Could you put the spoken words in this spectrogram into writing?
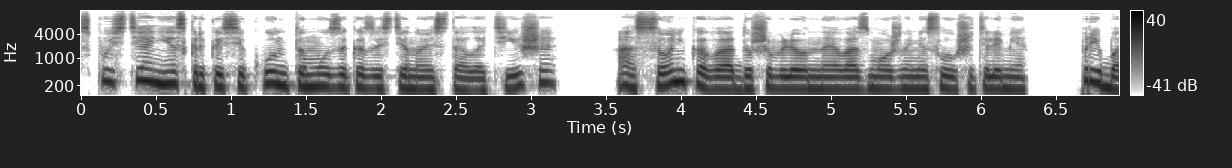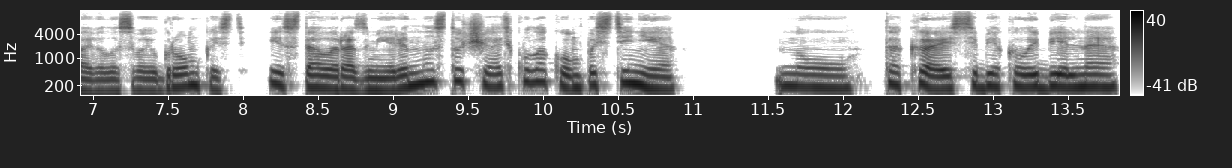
Спустя несколько секунд музыка за стеной стала тише, а Сонька, воодушевленная возможными слушателями, прибавила свою громкость и стала размеренно стучать кулаком по стене. Ну, такая себе колыбельная.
